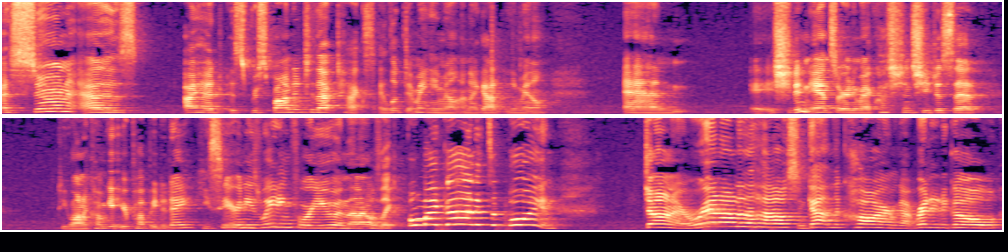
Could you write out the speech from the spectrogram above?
as soon as I had responded to that text. I looked at my email and I got an email and she didn't answer any of my questions. She just said, do you want to come get your puppy today? He's here and he's waiting for you. And then I was like, oh my God, it's a boy. And John and I ran out of the house and got in the car and got ready to go.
